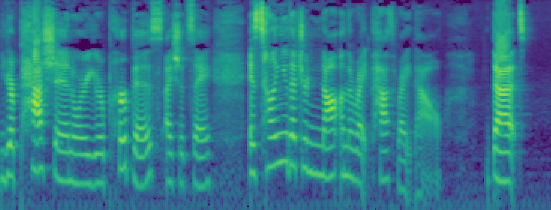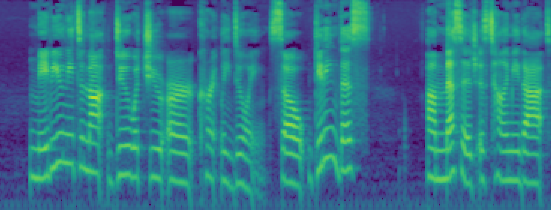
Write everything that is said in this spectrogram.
your passion or your purpose, I should say, is telling you that you're not on the right path right now. That maybe you need to not do what you are currently doing. So, getting this um, message is telling me that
